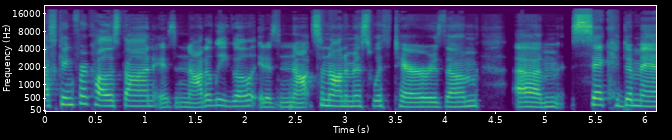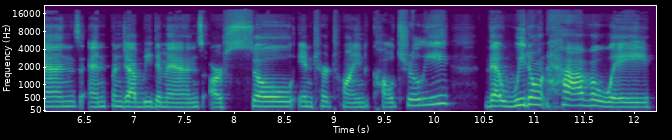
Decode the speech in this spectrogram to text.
asking for khalistan is not illegal it is not synonymous with terrorism um, sikh demands and punjabi demands are so intertwined culturally that we don't have a way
